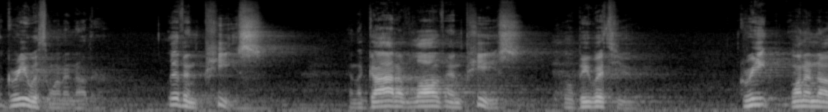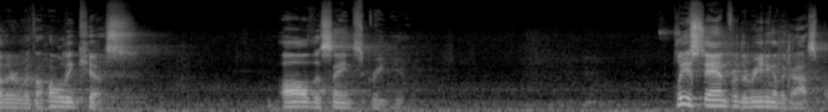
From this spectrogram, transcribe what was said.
Agree with one another. Live in peace. And the God of love and peace will be with you. Greet one another with a holy kiss. All the saints greet you. Please stand for the reading of the gospel.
